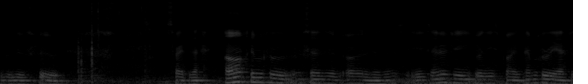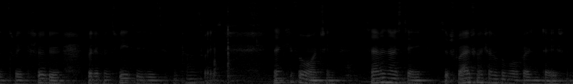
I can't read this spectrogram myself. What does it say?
to produce food. Sorry for that. All chemical synthetic organisms use energy released by chemical reactions to make sugar, but different species use different pathways. Thank you for watching. Have a nice day. Subscribe to my channel for more presentations.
